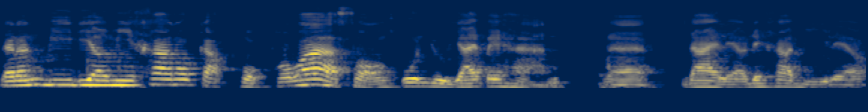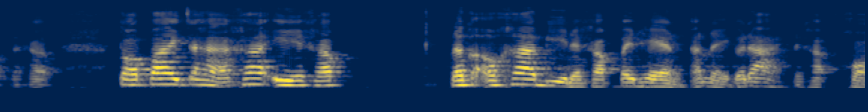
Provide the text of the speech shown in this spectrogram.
ดังนั้น b เดียวมีค่าเท่ากับ 6 เพราะว่า 2 คูณอยู่ย้ายไปหารนะได้แล้วได้ค่า b แล้วนะครับ ต่อไปจะหาค่า a ครับ แล้วก็เอาค่า b นะครับ ไปแทนอันไหนก็ได้นะครับ ขอ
